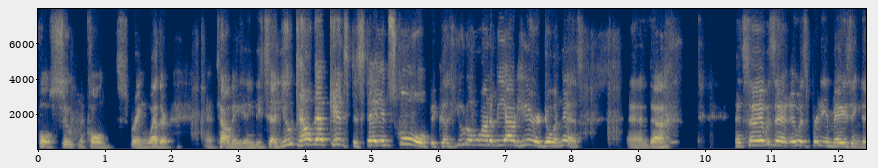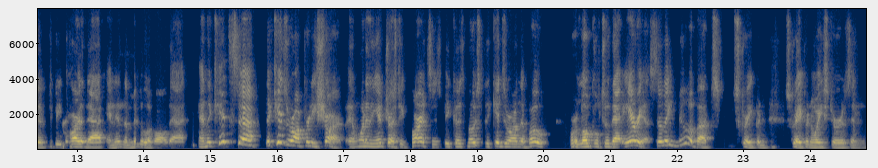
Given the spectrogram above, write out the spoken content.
full suit in the cold spring weather, and tell me, and he said, "You tell them kids to stay in school because you don't want to be out here doing this." And uh, and so it was a, it was pretty amazing to, to be part of that and in the middle of all that. And the kids uh, the kids were all pretty sharp. And one of the interesting parts is because most of the kids who were on the boat were local to that area, so they knew about scraping scraping oysters and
